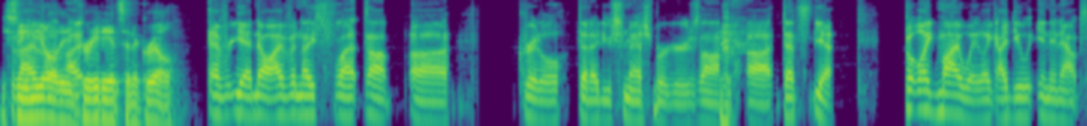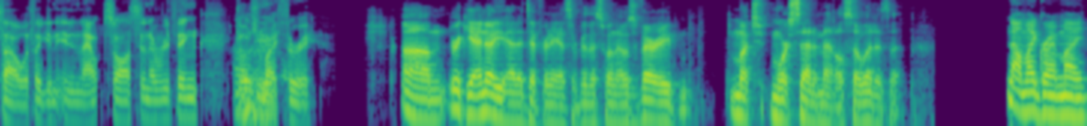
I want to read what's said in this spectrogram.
You 'Cause see, you I need all a- the I- ingredients in a grill. Every yeah, no, I have a nice flat top uh griddle that I do smash burgers on. Uh that's yeah. But like my way, like I do in and out style with like an in and out sauce and everything. Those are my three. Um, Ricky, I know you had a different answer for this one. That was very much more sentimental. So what is it? no, my grand my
